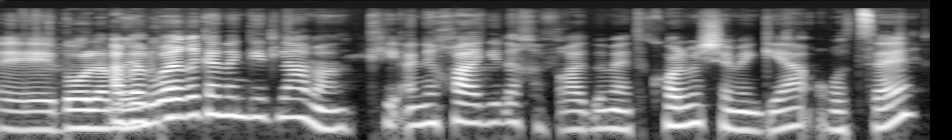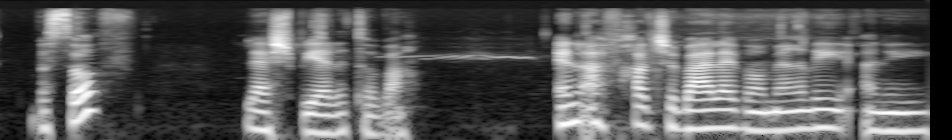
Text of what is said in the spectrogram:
אה, בעולמנו. אבל בואי רגע נגיד למה. כי אני יכולה להגיד לך, אפרת, באמת, כל מי שמגיע רוצה בסוף להשפיע לטובה. אין אף אחד שבא אליי ואומר לי, אני,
